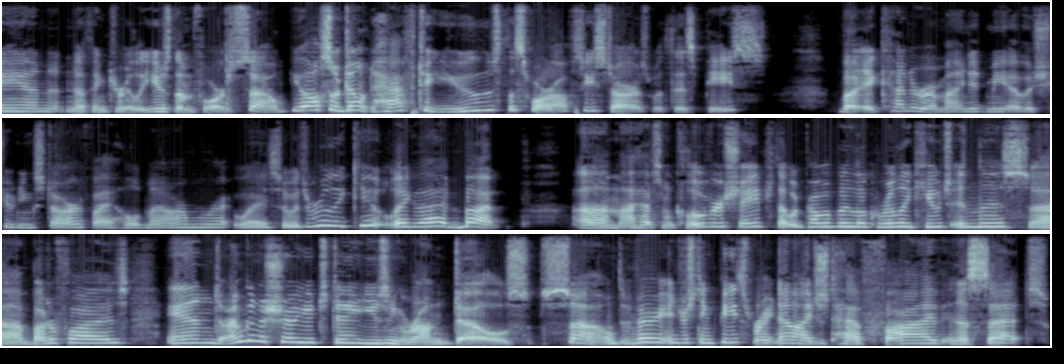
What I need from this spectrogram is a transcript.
and nothing to really use them for. So, you also don't have to use the Swarovski stars with this piece but it kind of reminded me of a shooting star if I hold my arm the right way, so it's really cute like that, but um, I have some clover shapes that would probably look really cute in this, uh, butterflies, and I'm going to show you today using rondelles. So, it's a very interesting piece. Right now I just have five in a set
